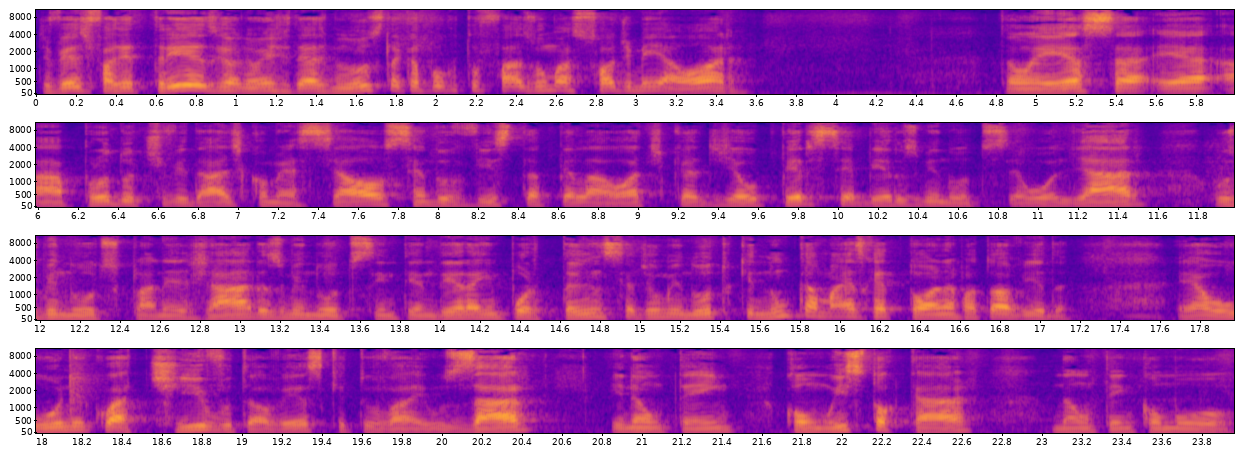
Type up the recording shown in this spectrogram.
De vez de fazer três reuniões de 10 minutos, daqui a pouco tu faz uma só de meia hora. Então, essa é a produtividade comercial sendo vista pela ótica de eu perceber os minutos, eu olhar os minutos, planejar os minutos, entender a importância de um minuto que nunca mais retorna para a tua vida. É o único ativo, talvez, que tu vai usar e não tem como estocar, não tem como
